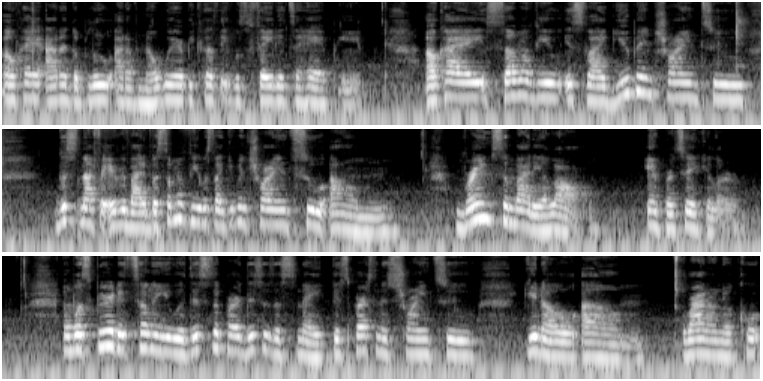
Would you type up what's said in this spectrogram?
okay, out of the blue, out of nowhere, because it was fated to happen. Okay, some of you, it's like you've been trying to, this is not for everybody, but some of you, it's like you've been trying to um bring somebody along in particular. And what spirit is telling you is this is a person, this is a snake. This person is trying to, you know, um, ride on your co-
